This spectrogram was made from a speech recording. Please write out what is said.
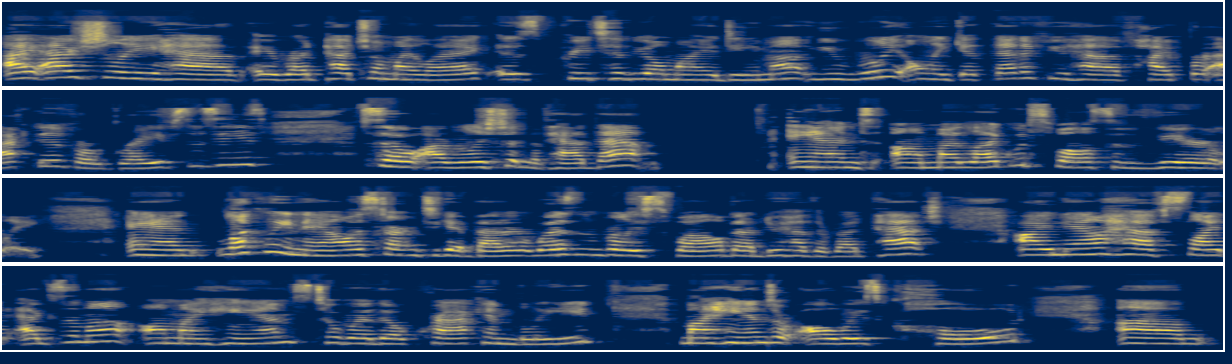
I actually have a red patch on my leg is pretibial myxedema. You really only get that if you have hyperactive or Graves disease. So I really shouldn't have had that and um, my leg would swell severely. And luckily now it's starting to get better. It wasn't really swell, but I do have the red patch. I now have slight eczema on my hands to where they'll crack and bleed. My hands are always cold. Um,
